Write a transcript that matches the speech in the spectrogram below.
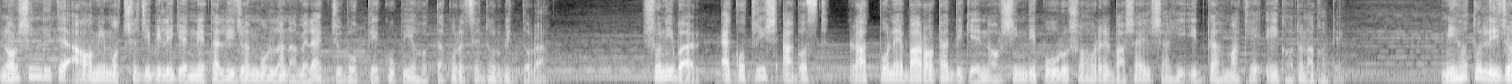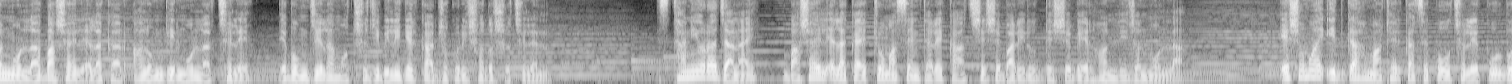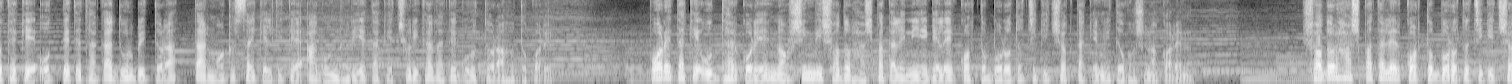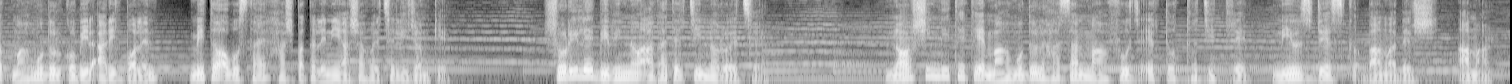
নরসিংদীতে আওয়ামী মৎস্যজীবী লীগের নেতা লিজন মোল্লা নামের এক যুবককে কুপিয়ে হত্যা করেছে দুর্বৃত্তরা। শনিবার, একত্রিশ আগস্ট, রাত পৌনে বারোটার দিকে নরসিংদী পৌর শহরের বাসাইল শাহী ঈদগাহ মাঠে এই ঘটনা ঘটে। নিহত লিজন মোল্লা বাসাইল এলাকার আলমগীর মোল্লার ছেলে এবং জেলা মৎস্যজীবী লীগের কার্যকরী সদস্য ছিলেন। স্থানীয়রা জানায়, বাসাইল এলাকায় ট্রোমা সেন্টারে কাজ শেষে বাড়ির উদ্দেশ্যে বের হন লিজন মোল্লা। এ সময় ঈদগাহ মাঠের কাছে পৌঁছলে পূর্ব থেকে ওত পেতে থাকা দুর্বৃত্তরা তার মোটরসাইকেলটিতে আগুন ধরিয়ে তাকে ছুরিকাঘাতে গুরুতর আহত করে। পরে তাকে উদ্ধার করে নরসিংদী সদর হাসপাতালে নিয়ে গেলে কর্তব্যরত চিকিৎসক তাকে মৃত ঘোষণা করেন। সদর হাসপাতালের কর্তব্যরত চিকিৎসক মাহমুদুল কবির আরিফ বলেন, মৃত অবস্থায় হাসপাতালে নিয়ে আসা হয়েছে লিজনকে। শরীরে বিভিন্ন আঘাতের চিহ্ন রয়েছে। নরসিংদী থেকে মাহমুদুল হাসান মাহফুজ এর তথ্যচিত্রে নিউজ ডেস্ক বাংলাদেশ আমার।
